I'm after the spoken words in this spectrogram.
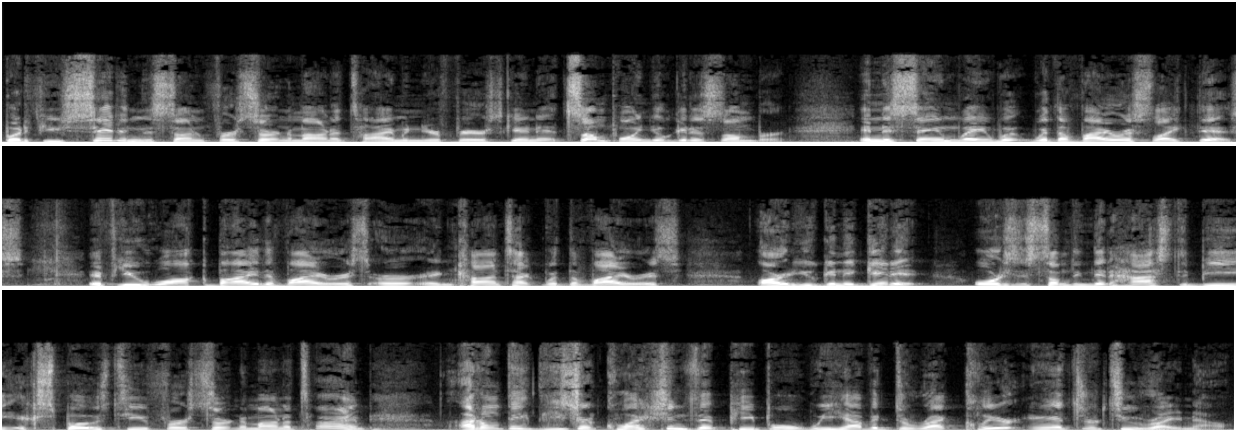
But if you sit in the sun for a certain amount of time and you're fair skinned, at some point you'll get a sunburn. In the same way with, with a virus like this, if you walk by the virus or in contact with the virus, are you going to get it? Or is it something that has to be exposed to you for a certain amount of time? I don't think these are questions that people we have a direct, clear answer to right now.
